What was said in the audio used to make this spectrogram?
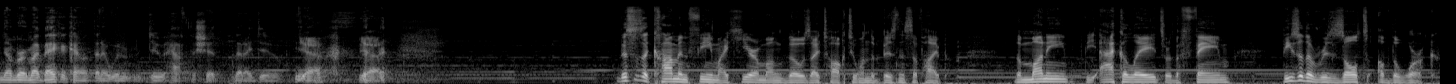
number in my bank account, then I wouldn't do half the shit that I do. Yeah, yeah. This is a common theme I hear among those I talk to on the business of hype. The money, the accolades, or the fame, these are the results of the work.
